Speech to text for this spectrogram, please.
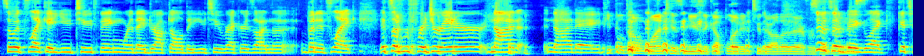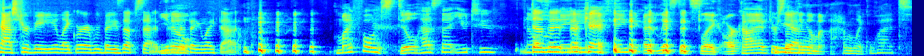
So it's like a u2 thing where they dropped all the u2 records on the but it's like it's a refrigerator not not a People don't want his music uploaded to their other their so it's a big like catastrophe like where everybody's upset You know- everything like that My phone still has that U2. Album, Does it? Maybe, Okay. I think at least it's like archived or Yeah. something. I'm I'm like what?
